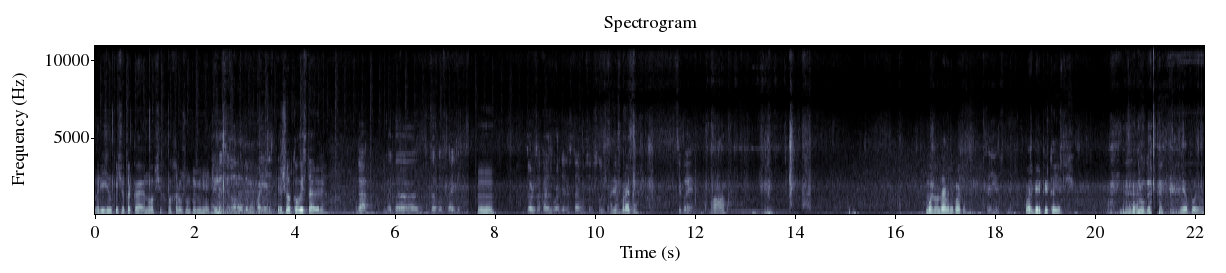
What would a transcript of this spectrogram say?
Ну, резинка еще такая, но вообще по-хорошему поменять. Ну, еще сезон, я думаю, поедет. Решетку вы ставили? Да, это забыл сказать. Угу. Тоже заказывал, отдельно ставил на всякий случай. Алиэкспресса? CB. Ага. Можно, да? Вы не против? Конечно. У вас переписка есть еще? Друга. Я понял.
